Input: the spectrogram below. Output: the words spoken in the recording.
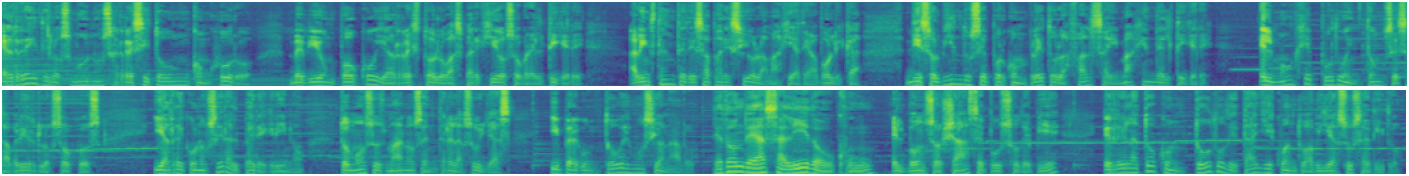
El rey de los monos recitó un conjuro, bebió un poco y el resto lo aspergió sobre el tigre. Al instante desapareció la magia diabólica, disolviéndose por completo la falsa imagen del tigre. El monje pudo entonces abrir los ojos y al reconocer al peregrino, tomó sus manos entre las suyas y preguntó emocionado. ¿De dónde has salido, Ukun? El bonzo Shah se puso de pie y relató con todo detalle cuanto había sucedido.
